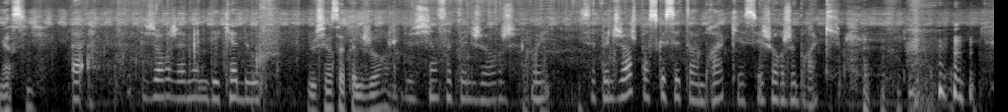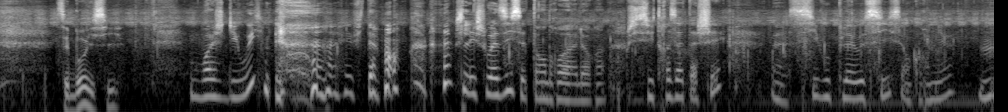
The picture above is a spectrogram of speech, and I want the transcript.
Merci. Ah, Georges amène des cadeaux. Le chien s'appelle Georges. Le chien s'appelle Georges. Oui, il s'appelle Georges parce que c'est un braque et c'est Georges Braque. C'est beau ici. Moi, je dis oui, évidemment. Je l'ai choisi cet endroit, alors euh, j'y suis très attachée. Euh, S'il vous plaît aussi, c'est encore mieux. Mm.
